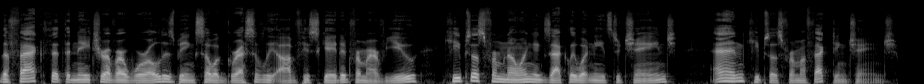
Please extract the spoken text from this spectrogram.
the fact that the nature of our world is being so aggressively obfuscated from our view keeps us from knowing exactly what needs to change and keeps us from affecting change.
